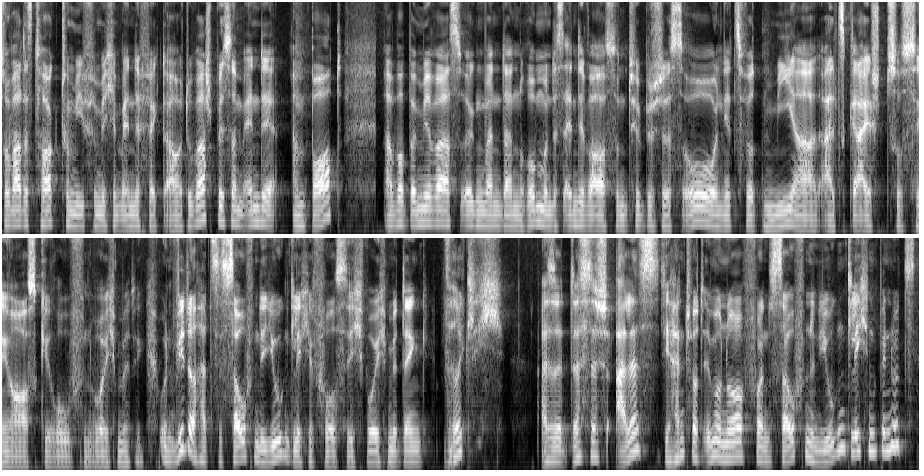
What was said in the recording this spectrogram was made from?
so war das Talk to Me für mich im Endeffekt auch. Du warst bis am Ende an Bord, aber bei mir war es irgendwann dann rum und das Ende war auch so ein typisches, oh, und jetzt wird Mia als Geist zur Seance gerufen, wo ich mir denke. Und wieder hat sie saufende Jugendliche vor sich, wo ich mir denke, wirklich? Also das ist alles, die Hand wird immer nur von saufenden Jugendlichen benutzt?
